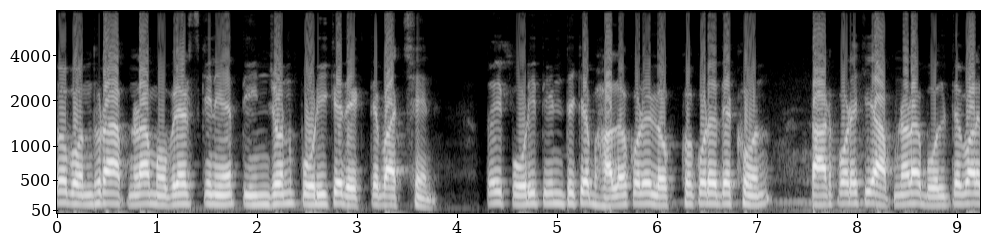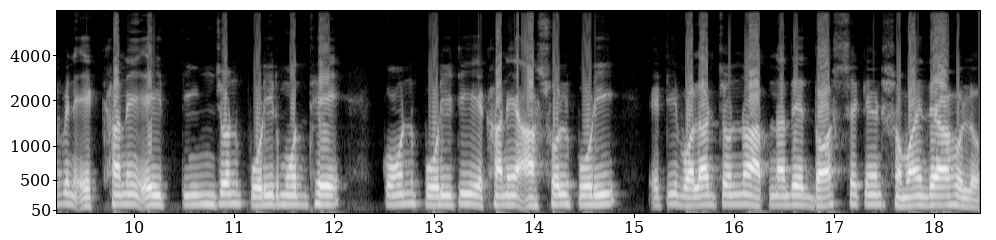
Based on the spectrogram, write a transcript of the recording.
তো বন্ধুরা, আপনারা মোবাইলের স্ক্রিনে তিনজন পরীকে দেখতে পাচ্ছেন। তো এই পরী তিনটিকে ভালো করে লক্ষ্য করে দেখুন। তারপরে কি আপনারা বলতে পারবেন এখানে এই তিনজন পরীর মধ্যে কোন পরীটি এখানে আসল পরী? এটি বলার জন্য আপনাদের দশ সেকেন্ড সময় দেওয়া হলো।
